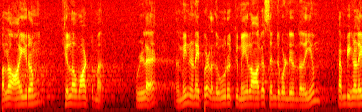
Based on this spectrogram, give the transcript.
பல ஆயிரம் கிலோவாட் ம- உள்ள அந்த மின் இணைப்புகள் அந்த ஊருக்கு மேலாக சென்று கொண்டிருந்ததையும் கம்பிகளை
